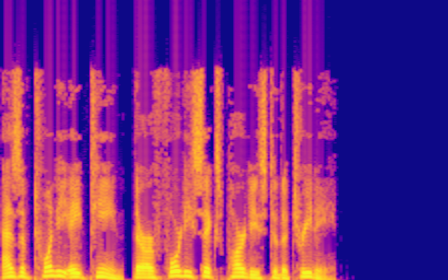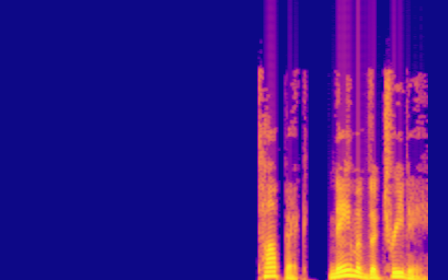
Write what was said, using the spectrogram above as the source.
As of 2018, there are 46 parties to the treaty. Name of the treaty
